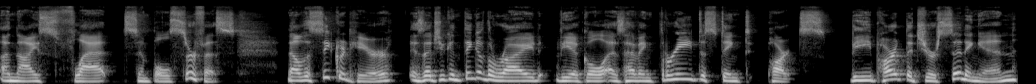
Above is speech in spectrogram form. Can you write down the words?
a nice, flat, simple surface. Now, the secret here is that you can think of the ride vehicle as having three distinct parts. The part that you're sitting in,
